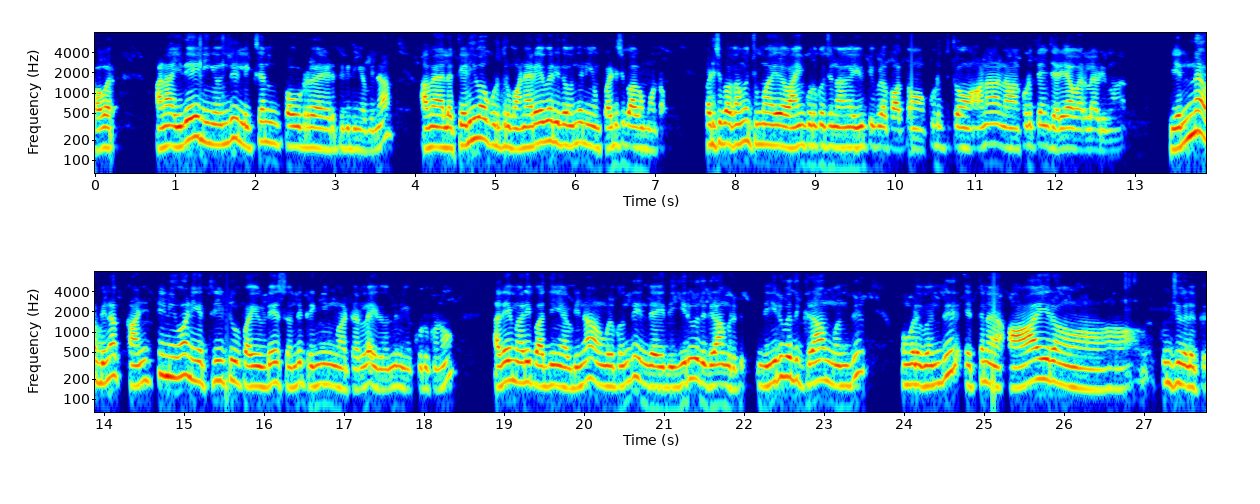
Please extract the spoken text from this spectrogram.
பவர் ஆனால் இதே நீங்கள் வந்து லிக்சன் பவுடரை எடுத்துக்கிட்டீங்க அப்படின்னா அவன் அதில் தெளிவாக கொடுத்துருப்பான். நிறைய பேர் இதை வந்து நீங்கள் படித்து பார்க்க மாட்டோம். படித்து பார்க்காம சும்மா இதை வாங்கி கொடுக்க சொன்னாங்க யூடியூப்பில் பார்த்தோம் கொடுத்துட்டோம். ஆனால் நான் கொடுத்தேன் சரியாக வரல அப்படிமா என்ன அப்படின்னா கண்டினியூவாக நீங்கள் த்ரீ டு ஃபைவ் டேஸ் வந்து ட்ரிங்கிங் வாட்டரில் இது வந்து நீங்கள் கொடுக்கணும். அதே மாதிரி பார்த்தீங்க அப்படின்னா உங்களுக்கு வந்து இந்த இது இருபது கிராம் இருக்குது இந்த இருபது கிராம் வந்து உங்களுக்கு வந்து எத்தனை? ஆயிரம் குஞ்சுகளுக்கு.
